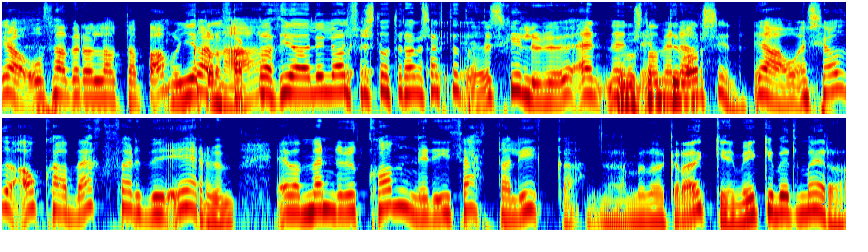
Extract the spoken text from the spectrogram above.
já og það verður að láta bankana og ég er bara að fagna því að Lili Alfredsdóttir hafi sagt þetta. Eh, skiluru en, en, en, já, en sjáðu á hvaða vekkferð við erum ef að menn eru komnir í þetta líka. Já, menna grækini, mikið meil meira.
